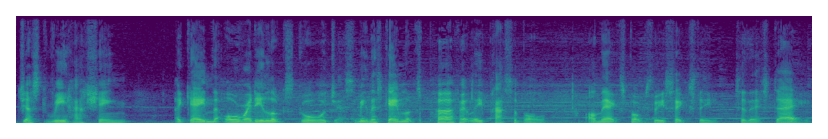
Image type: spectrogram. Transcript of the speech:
just rehashing a game that already looks gorgeous. I mean, this game looks perfectly passable on the Xbox 360 to this day.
